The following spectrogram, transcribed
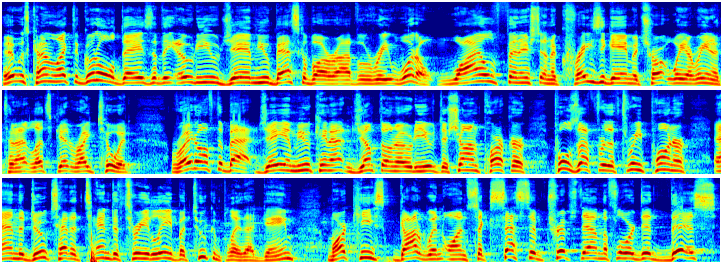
It was kind of like the good old days of the ODU JMU basketball rivalry. What a wild finish and a crazy game at Chartway Arena tonight. Let's get right to it. Right off the bat, JMU came out and jumped on ODU. Deshon Parker pulls up for the three-pointer, and the Dukes had a 10-3 lead, but two can play that game. Marquise Godwin on successive trips down the floor did this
